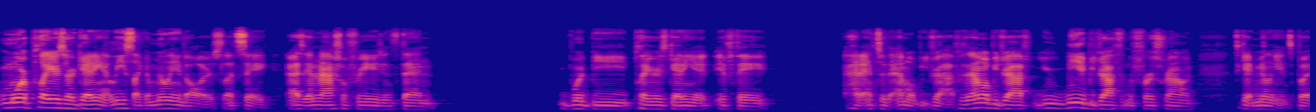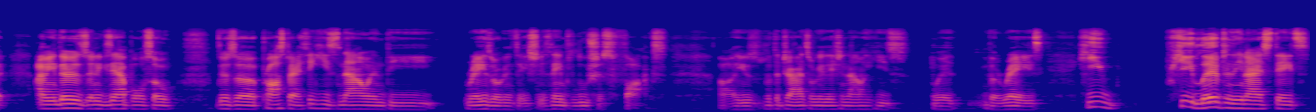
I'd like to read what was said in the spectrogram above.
more players are getting at least like a million dollars, let's say, as international free agents than would be players getting it if they had entered the MLB draft. Because the MLB draft, you need to be drafted in the first round to get millions. But I mean, there's an example. So there's a prospect. I think he's now in the Rays organization. His name's Lucius Fox. Uh, he was with the Giants organization. Now he's with the Rays. He he lived in the United States.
